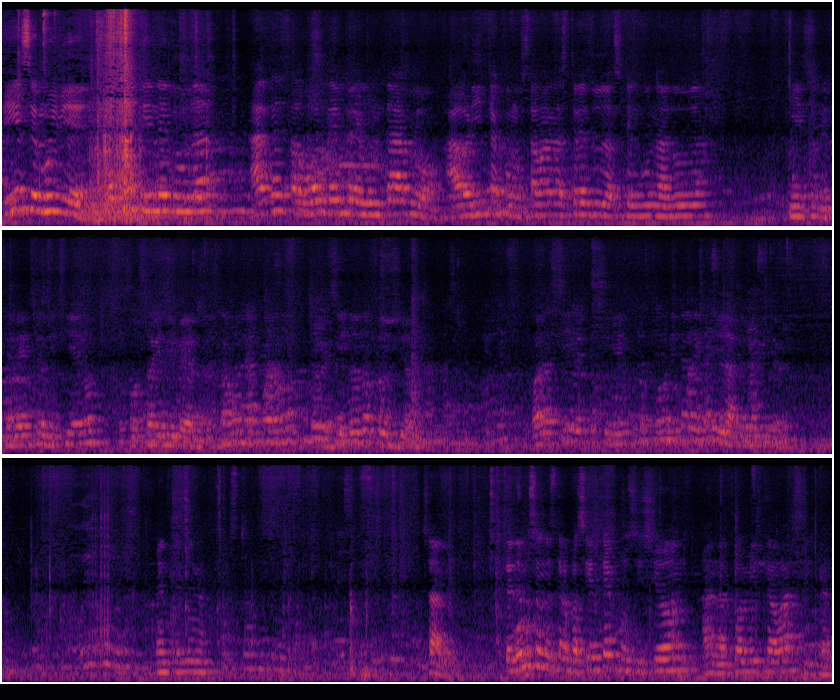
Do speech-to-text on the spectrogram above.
Fíjense muy bien. Si alguien tiene duda, haga el favor de preguntarlo. Ahorita, como estaban las tres dudas, tengo una duda. ¿Pienso diferente o difiero? ¿O soy diverso? ¿Estamos de acuerdo? Si no, no funciona. Ahora sí, vete subiendo. Ahorita deja ayudar, permíteme. Vente. Sale. Tenemos a nuestra paciente en posición anatómica básica.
